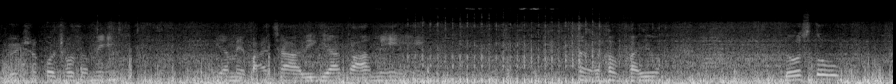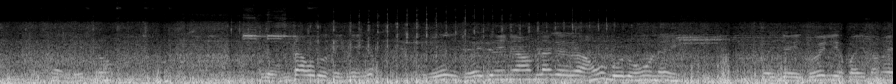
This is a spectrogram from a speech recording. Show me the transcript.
જોઈ શકો છો તમે કે અમે પાછા આવી ગયા કામે ભાઈઓ, દોસ્તો, મિત્રો એટલે ઉધું થઈ જાય રીલ જોઈ જોઈને આમ લાગે કે હું બોલું, હું નહીં. જોઈ જઈ જોઈ લ્યો ભાઈ તમે.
